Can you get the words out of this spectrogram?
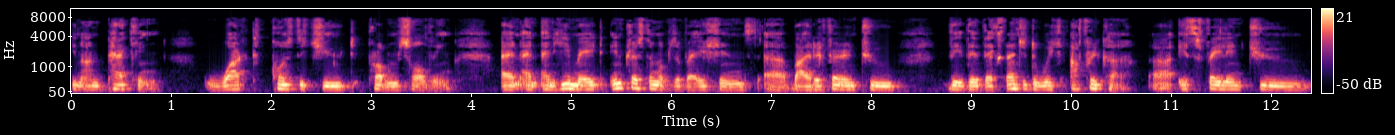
in unpacking what constitute problem solving, and and and he made interesting observations uh, by referring to the, the, the extent to which Africa uh, is failing to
